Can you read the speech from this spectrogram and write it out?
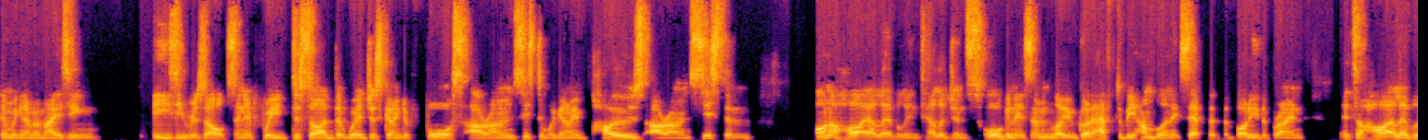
then we can have amazing, easy results. And if we decide that we're just going to force our own system, we're going to impose our own system on a higher level intelligence organism, like you've got to have to be humble and accept that the body, the brain, it's a higher level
